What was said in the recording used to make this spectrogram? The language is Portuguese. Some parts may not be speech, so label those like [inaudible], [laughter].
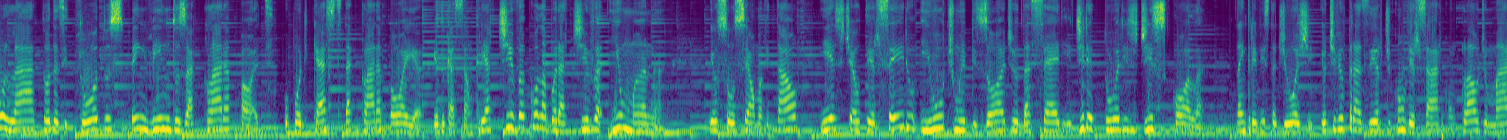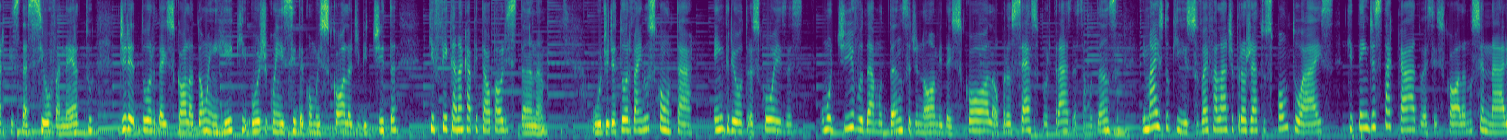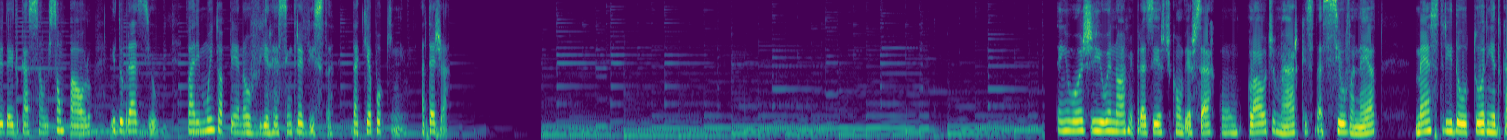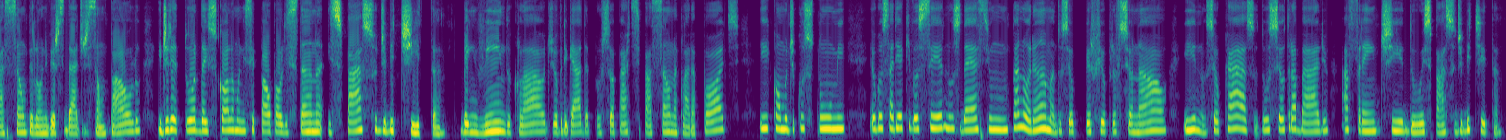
Olá a todas e todos, bem-vindos a Clara Pod, o podcast da Clara Boia, educação criativa, colaborativa e humana. Eu sou Selma Vital e este é o terceiro e último episódio da série Diretores de Escola. Na entrevista de hoje, eu tive o prazer de conversar com Cláudio Marques da Silva Neto, diretor da Escola Dom Henrique, hoje conhecida como Escola de Bitita, que fica na capital paulistana. O diretor vai nos contar, entre outras coisas, o motivo da mudança de nome da escola, o processo por trás dessa mudança e, mais do que isso, vai falar de projetos pontuais que têm destacado essa escola no cenário da educação de São Paulo e do Brasil. Vale muito a pena ouvir essa entrevista daqui a pouquinho. Até já! Tenho hoje o enorme prazer de conversar com Cláudio Marques da Silva Neto, mestre e doutor em educação pela Universidade de São Paulo e diretor da Escola Municipal Paulistana Espaço de Bitita. Bem-vindo, Cláudio. Obrigada por sua participação na Clara Pod. E, como de costume, eu gostaria que você nos desse um panorama do seu perfil profissional e, no seu caso, do seu trabalho à frente do Espaço de Bitita.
